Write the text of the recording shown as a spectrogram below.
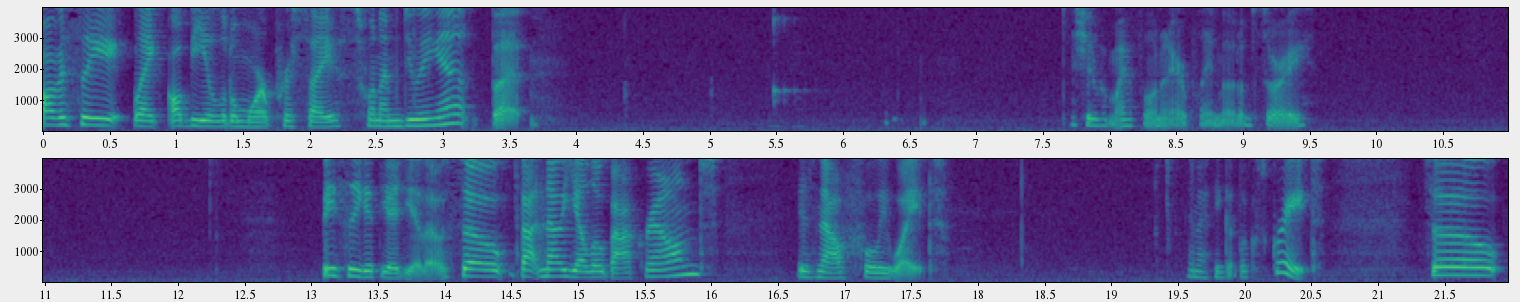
Obviously, like, I'll be a little more precise when I'm doing it, but... I should have put my phone in airplane mode, I'm sorry. Basically, you get the idea though. So, that now yellow background is now fully white. And I think it looks great. So,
